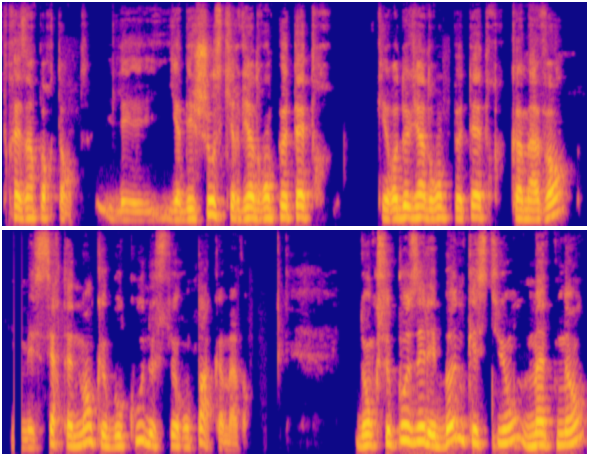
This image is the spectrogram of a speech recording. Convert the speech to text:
très importante. Il, il y a des choses qui reviendront peut-être, qui redeviendront peut-être comme avant, mais certainement que beaucoup ne seront pas comme avant. Donc se poser les bonnes questions maintenant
